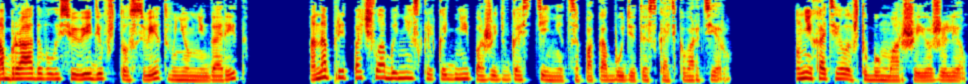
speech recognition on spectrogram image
обрадовалась, увидев, что свет в нем не горит, она предпочла бы несколько дней пожить в гостинице, пока будет искать квартиру. Не хотела, чтобы Марш ее жалел.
